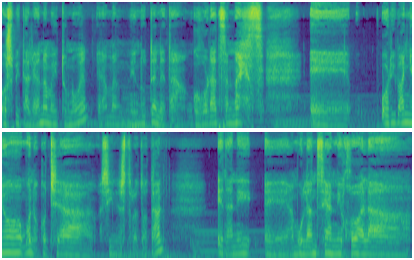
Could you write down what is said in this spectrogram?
ospitalean amaitu nuen, eraman ninduten, eta gogoratzen naiz, e, hori baino, bueno, kotxea sinestro total, eta ni e, ambulantzean ni joala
